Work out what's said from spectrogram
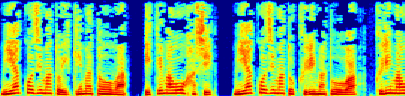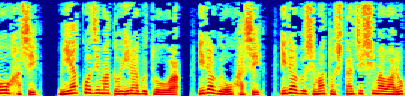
宮古島と池間島は、池間大橋、宮古島と栗間島は、栗間大橋、宮古島と伊良部島は、伊良部大橋、伊良部島と下地島は6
